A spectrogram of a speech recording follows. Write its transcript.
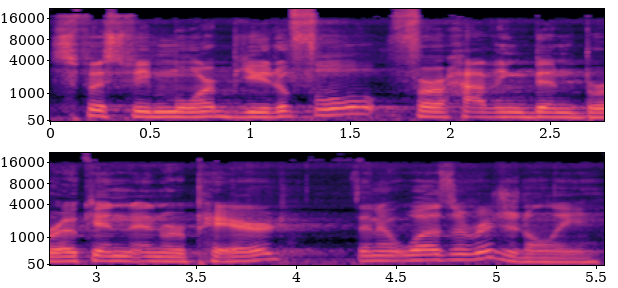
supposed to be more beautiful for having been broken and repaired than it was originally.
